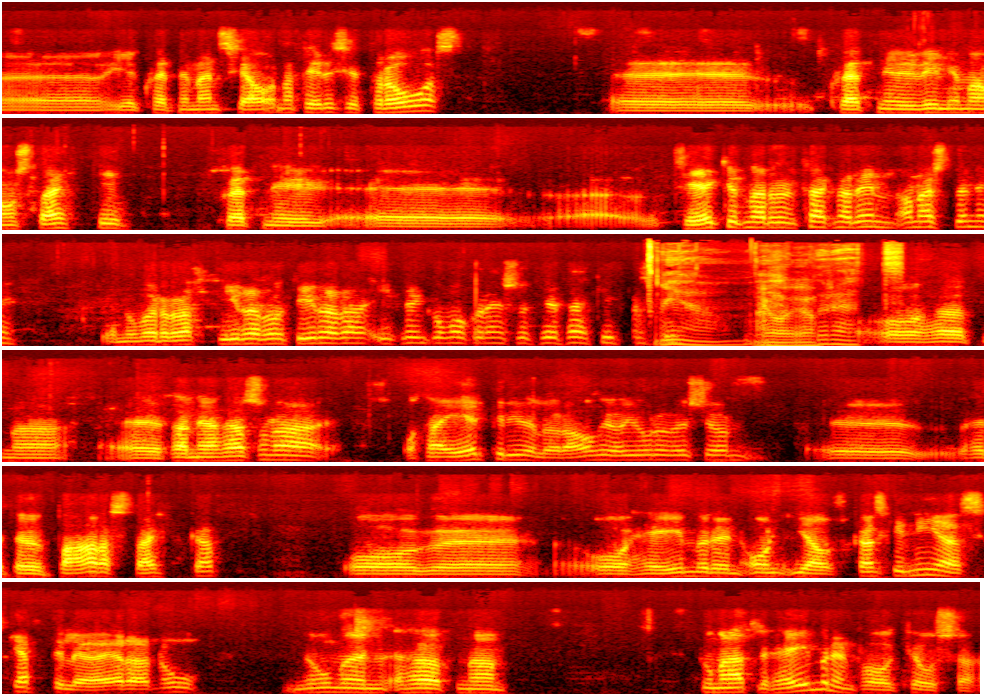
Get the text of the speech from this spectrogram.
uh, hvernig menn sjá hana fyrir sér þróast, uh, hvernig við viljum að hún stækki, hvernig uh, tekjurnar eru teknar inn á næstunni. Og nú verður allt dýrar og dýrara í kringum okkur eins og þið þekki kannski. Já, akkurat. Og þarna, e, þannig að það er svona, og það er gríðalegur áhuga á Eurovision, e, þetta hefur bara stækkað og, e, og heimurinn, og já, kannski nýja skemmtilega er að nú, nú mun, þarna, nú mun allir heimurinn fá að kjósa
